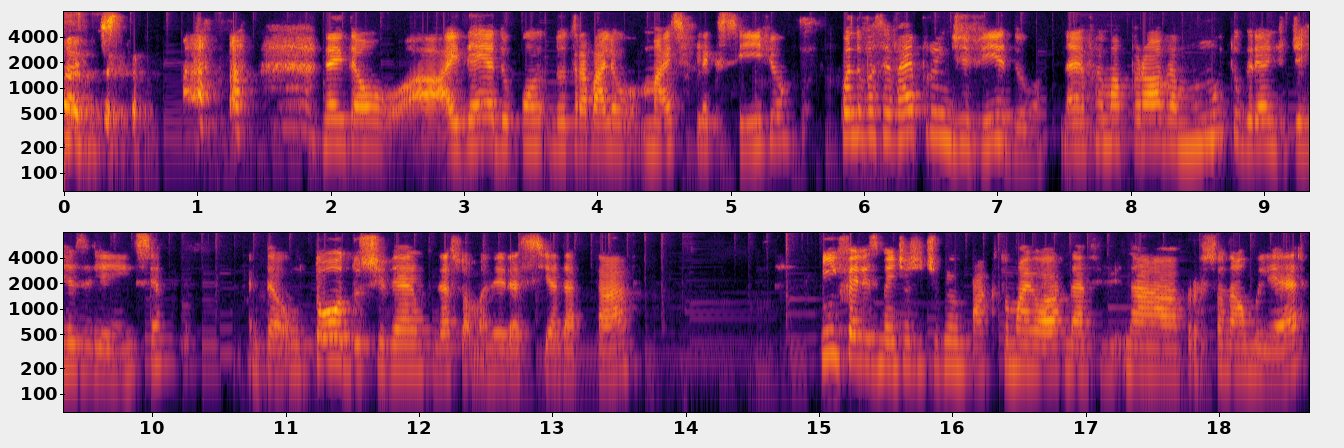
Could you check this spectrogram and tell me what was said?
antes. né? Então, a ideia do, do trabalho mais flexível. Quando você vai para o indivíduo, né, foi uma prova muito grande de resiliência. Então, todos tiveram que, da sua maneira, se adaptar. Infelizmente, a gente viu um impacto maior na, na profissional mulher.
